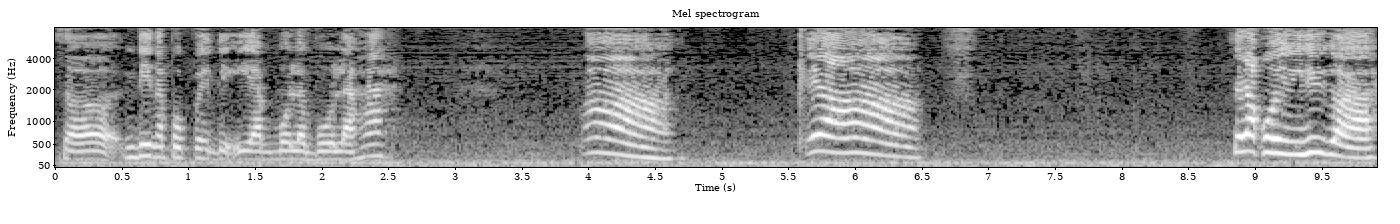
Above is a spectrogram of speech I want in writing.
So, hindi na po pwede iyak bola-bola ha. Ah. Yeah. Sila ko hihiga.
